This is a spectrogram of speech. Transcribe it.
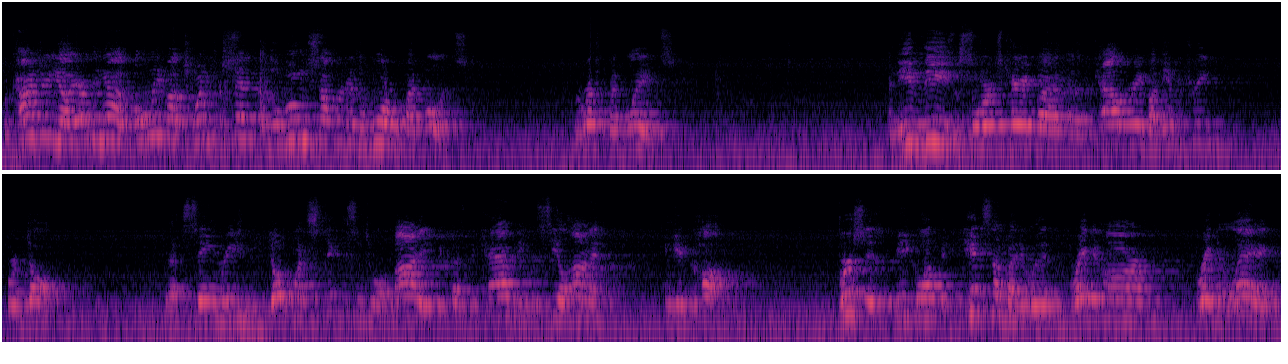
But contrary to everything else, only about 20% of the wounds suffered in the war were by bullets. The rest were by blades. And even these, the swords carried by the cavalry, by the infantry, were dull. For that same reason, you don't want to stick this into a body because the cavity would seal on it and get caught. Versus me go up and hit somebody with it and break an arm, break a leg.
